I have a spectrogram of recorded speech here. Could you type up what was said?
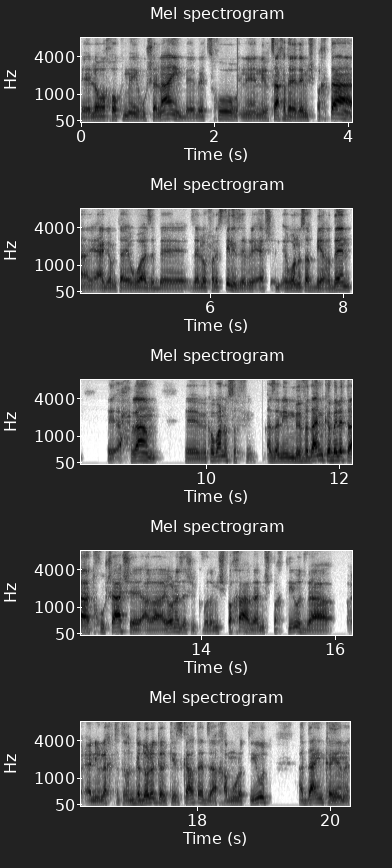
לא רחוק מירושלים, בבית צחור, נרצחת על ידי משפחתה, היה גם את האירוע הזה, ב... זה לא פלסטיני, זה אירוע נוסף בירדן, אה, אחלם, אה, וכמובן נוספים. אז אני בוודאי מקבל את התחושה שהרעיון הזה של כבוד המשפחה והמשפחתיות, ואני הולך קצת גדול יותר, כי הזכרת את זה, החמולתיות, עדיין קיימת.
